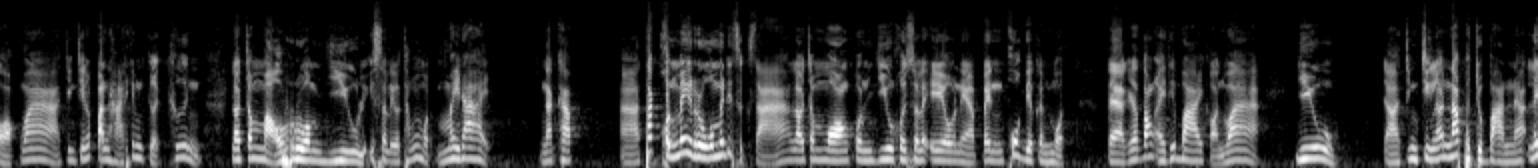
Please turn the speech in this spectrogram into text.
ออกว่าจริงๆแล้วปัญหาที่มันเกิดขึ้น เราจะเหมารวมยิวหรืออิสราเอลทั้งหมดไม่ได้นะครับถ้าคนไม่รู้ไม่ได้ศึกษา เราจะมองคนยิวคนอิสราเอลเนี่ยเป็นพวกเดียวกันหมด แต่จะต้องอธิบายก่อนว่ายิวจริง ๆ แล้วณปัจจุบันนะและ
